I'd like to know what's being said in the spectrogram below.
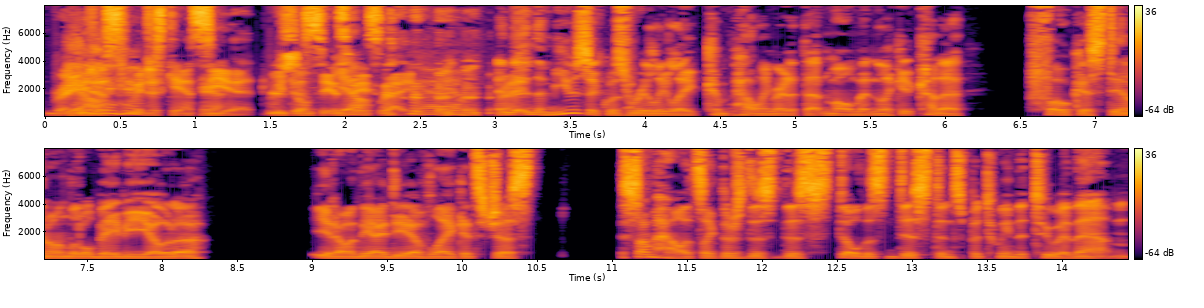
Right. We just we just can't see Yeah. it. We just don't see his yeah. face. Right. Yeah. And the, the music was really like compelling right at that moment. Like it kind of focused in on little baby Yoda, you know, and the idea of like it's just somehow it's like there's this this still this distance between the two of them,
